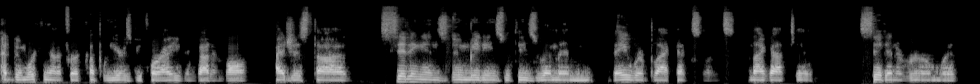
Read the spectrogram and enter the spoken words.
had been working on it for a couple years before I even got involved. I just thought sitting in Zoom meetings with these women, they were black excellence. And I got to sit in a room with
